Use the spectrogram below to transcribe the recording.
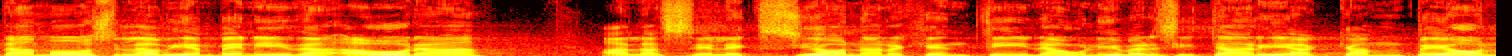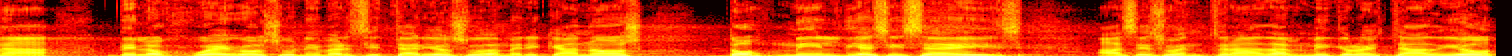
Damos la bienvenida ahora a la selección argentina universitaria campeona de los Juegos Universitarios Sudamericanos 2016. Hace su entrada al microestadio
